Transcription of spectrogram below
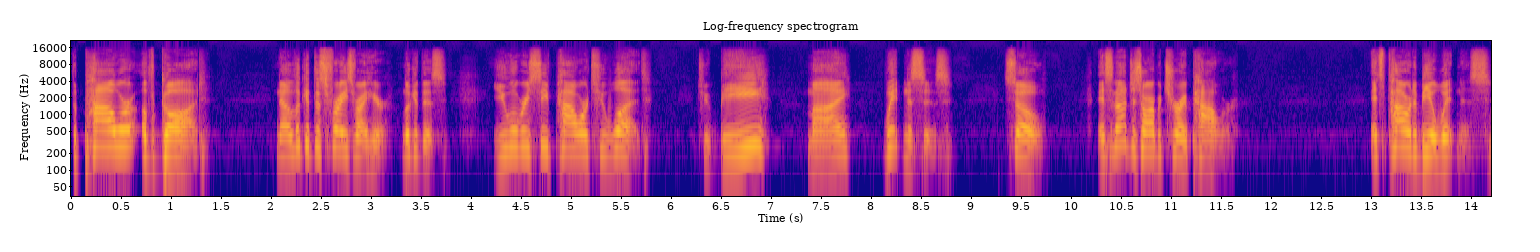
the power of God. Now, look at this phrase right here. Look at this. You will receive power to what? To be my witnesses. So, it's not just arbitrary power, it's power to be a witness.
